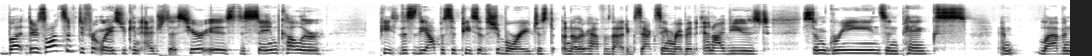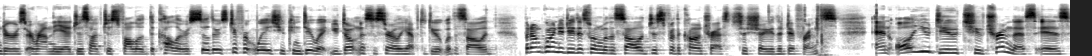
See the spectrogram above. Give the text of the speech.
but there's lots of different ways you can edge this. Here is the same color piece. This is the opposite piece of shibori, just another half of that exact same ribbon. And I've used some greens and pinks and lavenders around the edges. I've just followed the colors. So there's different ways you can do it. You don't necessarily have to do it with a solid, but I'm going to do this one with a solid just for the contrast to show you the difference. And all you do to trim this is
